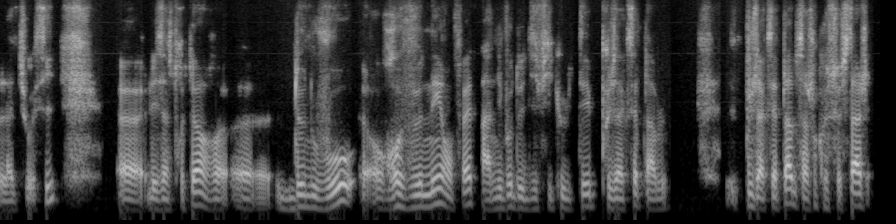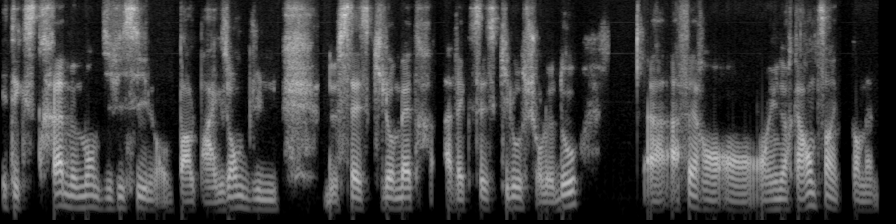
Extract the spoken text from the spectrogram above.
là-dessus aussi, les instructeurs de nouveau revenaient en fait à un niveau de difficulté plus acceptable. Plus acceptable, sachant que ce stage est extrêmement difficile. On parle par exemple de 16 km avec 16 kilos sur le dos à, à faire en, en, en 1h45 quand même.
